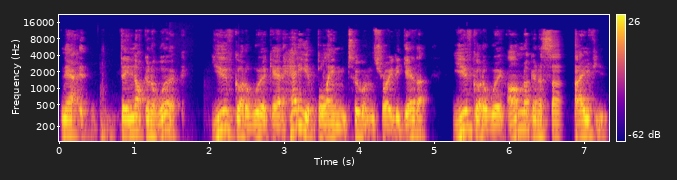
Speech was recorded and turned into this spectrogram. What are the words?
Now, they're not going to work You've got to work out how do you blend two and three together. You've got to work. I'm not going to save you.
